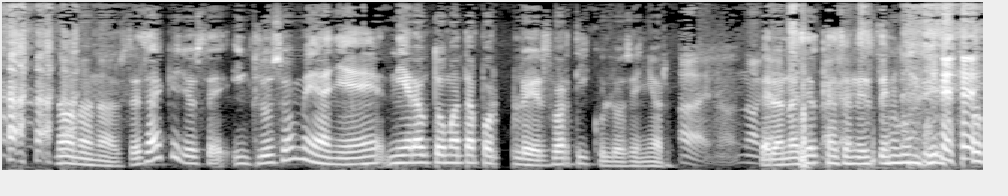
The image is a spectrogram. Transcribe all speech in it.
no, no, no. Usted sabe que yo usted, incluso me dañé ni era autómata por leer su artículo, señor. Pero no es el caso en este momento.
